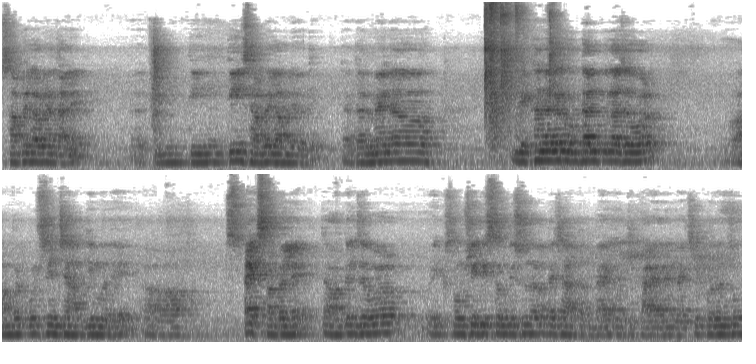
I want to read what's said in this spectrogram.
सापे लावण्यात आले. तीन तीन तीन सापळे लावले होते. त्या दरम्यान लेखानगर उड्डाणपुलाजवळ अंबड पोलीस हद्दीमध्ये स्पॅक सापडले. त्या हॉटेलजवळ एक संशयित सम दिसून आला त्याच्या हातात बॅग होती काळ्या रंगाची. परंतु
